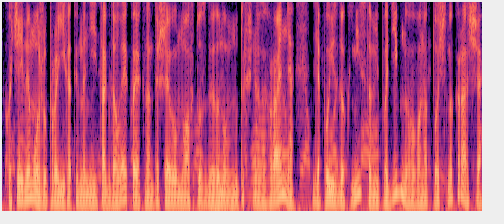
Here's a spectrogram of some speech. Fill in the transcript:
Хоча й не можу проїхати на ній так далеко, як на дешевому авто з двигуном внутрішнього згорання, для поїздок містом і подібного вона точно краща.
